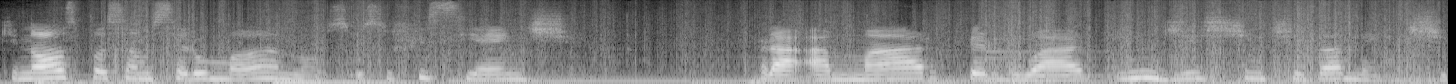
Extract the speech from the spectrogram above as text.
Que nós possamos ser humanos o suficiente para amar, perdoar indistintivamente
